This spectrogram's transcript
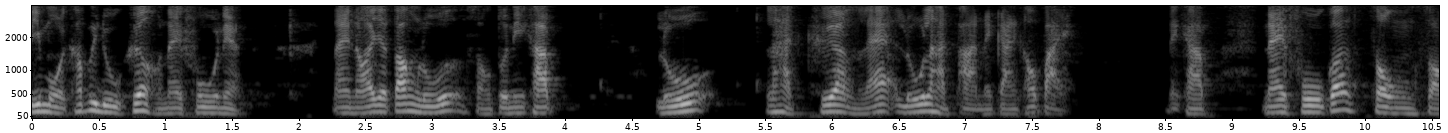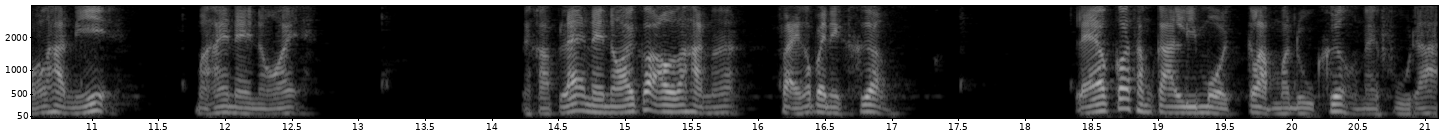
รีโมทเข้าไปดูเครื่องของนายฟูเนี่ยนายน้อยจะต้องรู้ 2 ตัวนี้ครับ รู้รหัสเครื่องและรู้รหัสผ่านในการเข้าไปนะครับนายฟูก็ส่ง 2 รหัสนี้มาให้นายน้อยนะครับและนายน้อยก็เอารหัสนะใส่เข้าไปในเครื่อง แล้วก็ทำการรีโมทกลับมาดูเครื่องของนายฟูได้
